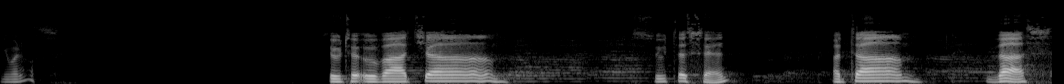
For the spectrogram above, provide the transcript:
Anyone else? Suta Uvacha. Suta said, Atam, thus,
